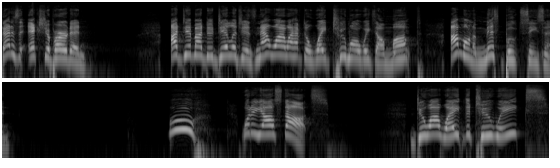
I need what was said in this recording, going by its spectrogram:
That is an extra burden. I did my due diligence. Now why do I have to wait two more weeks, a month? I'm on a miss boot season. Woo. What are y'all's thoughts? Do I wait the two weeks?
